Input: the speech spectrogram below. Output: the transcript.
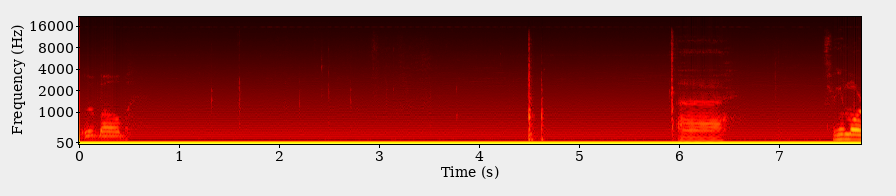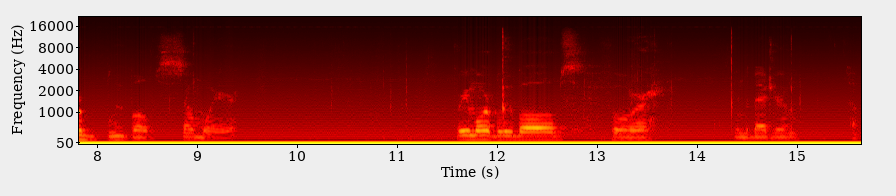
Blue bulb. Uh, three more blue bulbs somewhere. Three more blue bulbs for in the bedroom, up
